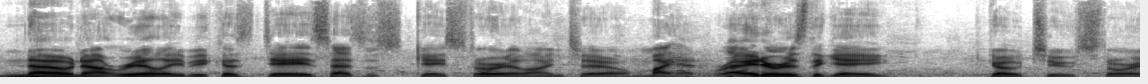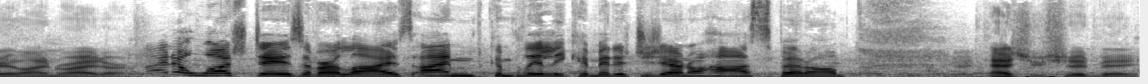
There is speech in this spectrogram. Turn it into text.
No, not really, because Days has a gay storyline too. My head writer is the gay go to storyline writer. I don't watch Days of Our Lives. I'm completely committed to General Hospital. As you should be.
